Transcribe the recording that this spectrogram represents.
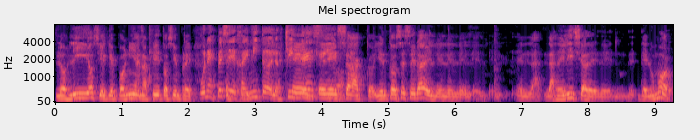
los líos y el que ponía en aprieto siempre. Una especie de Jaimito de los chistes. exacto, y entonces era las delicias del humor.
